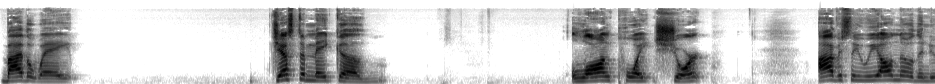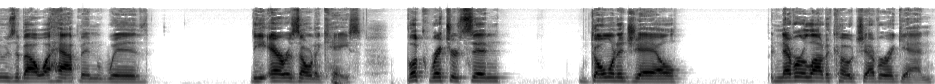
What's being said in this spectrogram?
By the way, just to make a long point short, obviously, we all know the news about what happened with the Arizona case. Book Richardson going to jail, never allowed to coach ever again.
